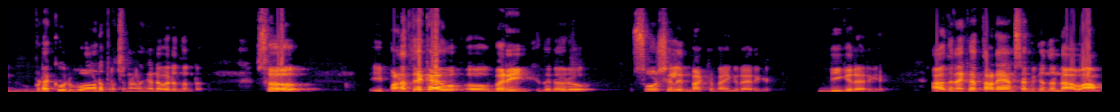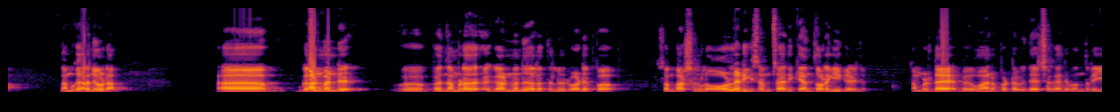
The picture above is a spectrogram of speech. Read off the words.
ഇവിടെയൊക്കെ ഒരുപാട് പ്രശ്നങ്ങൾ ഇങ്ങനെ വരുന്നുണ്ട്. സോ ഈ പണത്തേക്കാൾ ഉപരി ഇതിനൊരു സോഷ്യൽ ഇമ്പാക്റ്റ് ഭയങ്കരമായിരിക്കും ഭീകരമായിരിക്കും അതിനൊക്കെ തടയാൻ ശ്രമിക്കുന്നുണ്ടാവാം. നമുക്ക് അറിഞ്ഞുകൂടാ ഗവൺമെന്റ് ഇപ്പം നമ്മുടെ ഗവൺമെന്റ് തലത്തിൽ ഒരുപാട് ഇപ്പോൾ സംഭാഷണങ്ങൾ ഓൾറെഡി സംസാരിക്കാൻ തുടങ്ങിക്കഴിഞ്ഞു. നമ്മളുടെ ബഹുമാനപ്പെട്ട വിദേശകാര്യമന്ത്രി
